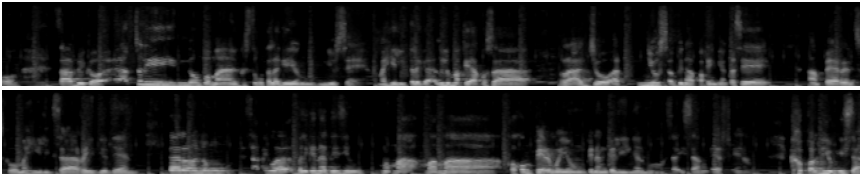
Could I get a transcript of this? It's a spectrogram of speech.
oh. Sabi ko, actually, noong pa man, gusto ko talaga yung news eh. Mahilig talaga. Lumaki ako sa radyo at news ang pinapakinggan kasi ang parents ko mahilig sa radio din. Pero mm-hmm. nung sabi ko, balikan natin yung ma, ma, ma, compare mo yung pinanggalingan mo sa isang FM. Kapag yung isa,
